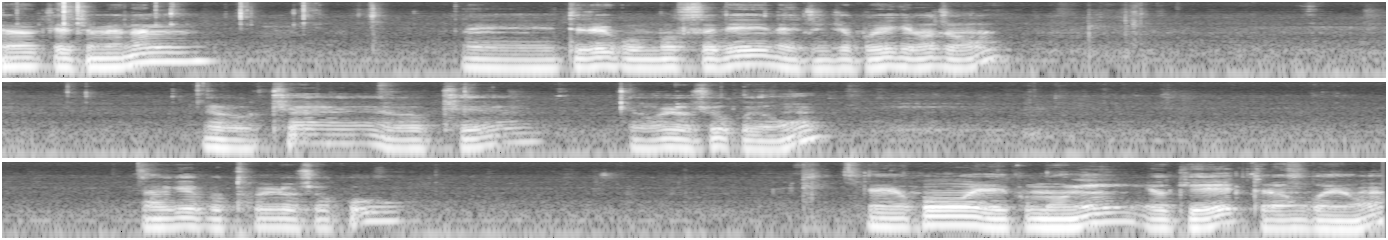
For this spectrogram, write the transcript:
이렇게 해주면은 네 드래곤 모습이 네 진짜 보이긴 하죠? 이렇게 이렇게 올려주고요 날개부터 올려주고 그리고 이 구멍이 여기에 들어간 거예요.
